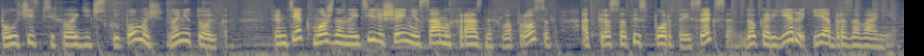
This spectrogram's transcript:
получить психологическую помощь, но не только. В Femtech можно найти решение самых разных вопросов от красоты спорта и секса до карьеры и образования –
